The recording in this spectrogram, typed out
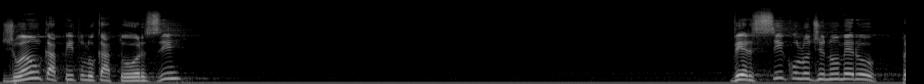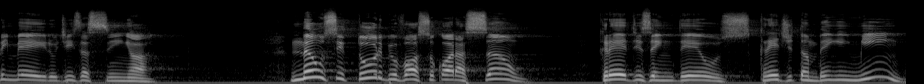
João capítulo 14. Versículo de número 1 diz assim, ó: Não se turbe o vosso coração, credes em Deus, crede também em mim.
